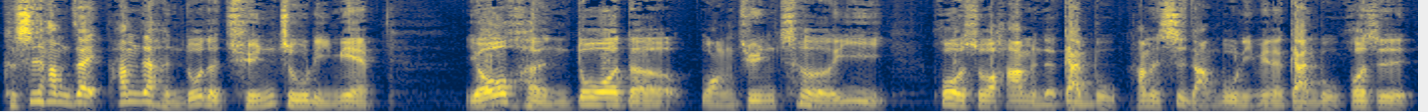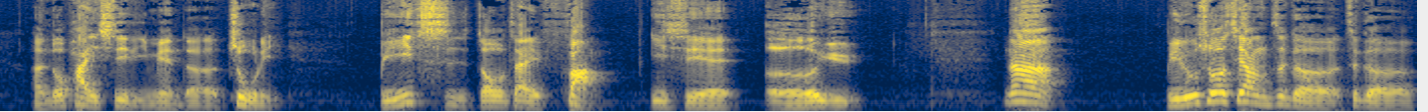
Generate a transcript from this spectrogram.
可是他们在他们在很多的群组里面，有很多的网军侧翼。或者说他们的干部，他们市党部里面的干部，或是很多派系里面的助理，彼此都在放一些俄语。那比如说像这个这个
